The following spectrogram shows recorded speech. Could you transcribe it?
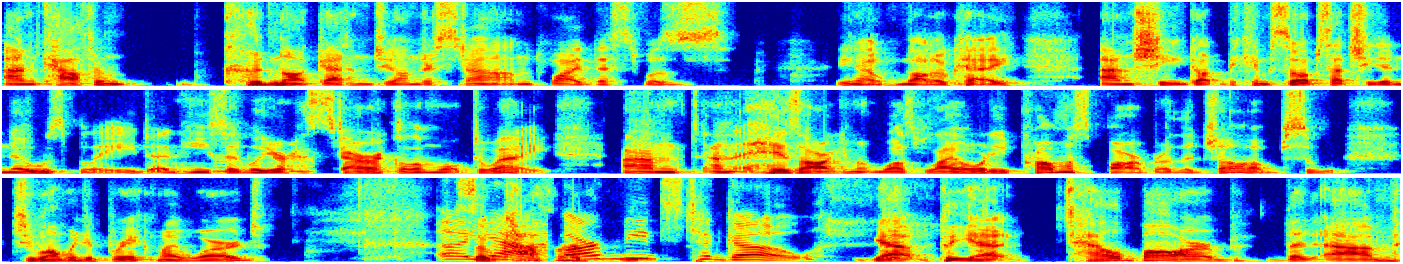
And Catherine could not get him to understand why this was, you know, not okay. And she got became so upset she had a nosebleed. And he said, Well, you're hysterical, and walked away. And and his argument was, Well, I already promised Barbara the job. So do you want me to break my word? uh, so yeah, Catherine- Barb needs to go. yeah, but yeah, tell Barb that um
